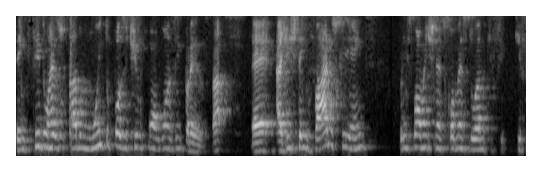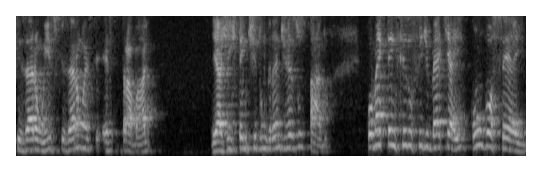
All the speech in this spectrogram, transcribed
tem sido um resultado muito positivo com algumas empresas, tá? É, a gente tem vários clientes, principalmente nesse começo do ano, que, que fizeram isso, fizeram esse, esse trabalho, e a gente tem tido um grande resultado. Como é que tem sido o feedback aí com você aí?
